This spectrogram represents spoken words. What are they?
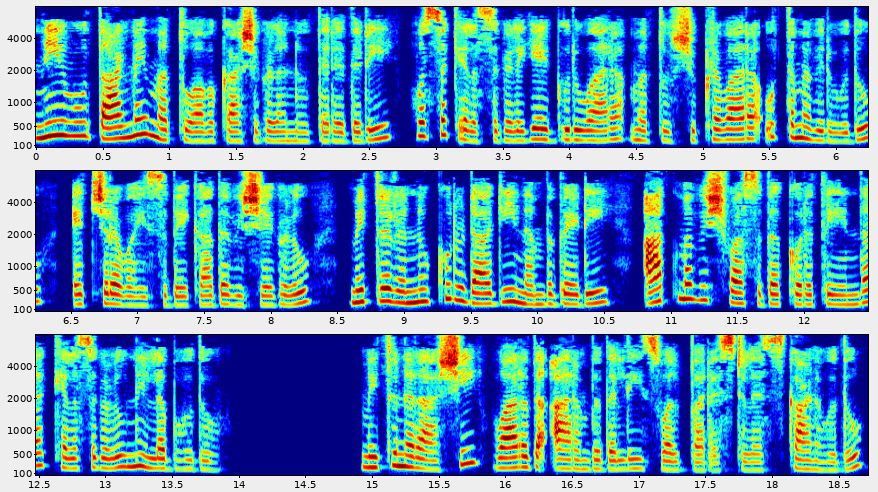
ನೀವು ತಾಳ್ಮೆ ಮತ್ತು ಅವಕಾಶಗಳನ್ನು ತೆರೆದಿಡಿ. ಹೊಸ ಕೆಲಸಗಳಿಗೆ ಗುರುವಾರ ಮತ್ತು ಶುಕ್ರವಾರ ಉತ್ತಮವಿರುವುದು. ಎಚ್ಚರ ವಹಿಸಬೇಕಾದ ವಿಷಯಗಳು. ಮಿತ್ರರನ್ನು ಕುರುಡಾಗಿ ನಂಬಬೇಡಿ. ಆತ್ಮವಿಶ್ವಾಸದ ಕೊರತೆಯಿಂದ ಕೆಲಸಗಳು ನಿಲ್ಲಬಹುದು. ಮಿಥುನ ರಾಶಿ, ವಾರದ ಆರಂಭದಲ್ಲಿ ಸ್ವಲ್ಪ ರೆಸ್ಟ್ಲೆಸ್ ಕಾಣುವುದು.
